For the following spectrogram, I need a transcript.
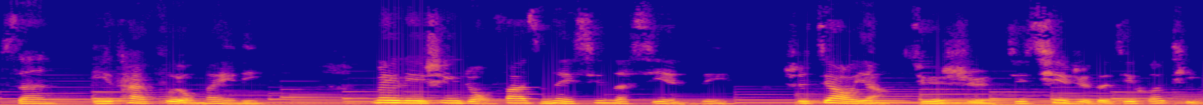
三、仪态富有魅力。魅力是一种发自内心的吸引力，是教养、举止及气质的集合体。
